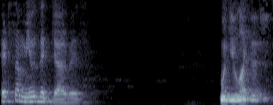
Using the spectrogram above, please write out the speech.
Hit some music, Jarvis. Would you like this?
